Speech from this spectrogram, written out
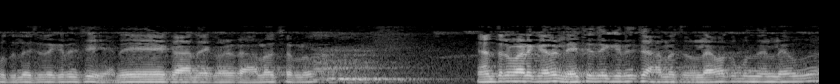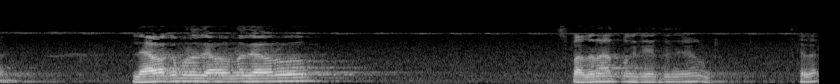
పొద్దులేచి దగ్గర నుంచి అనేక అనేకమైన ఆలోచనలు. ఎంతటి వాడికైనా లేచే దగ్గర నుంచి ఆలోచనలు. లేవకముందు ఏం లేవుగా లేవకమున్నది ఎవరు ఉన్నది ఎవరు? స్పందనాత్మక చైతన్యమే ఉంటుంది. కదా?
